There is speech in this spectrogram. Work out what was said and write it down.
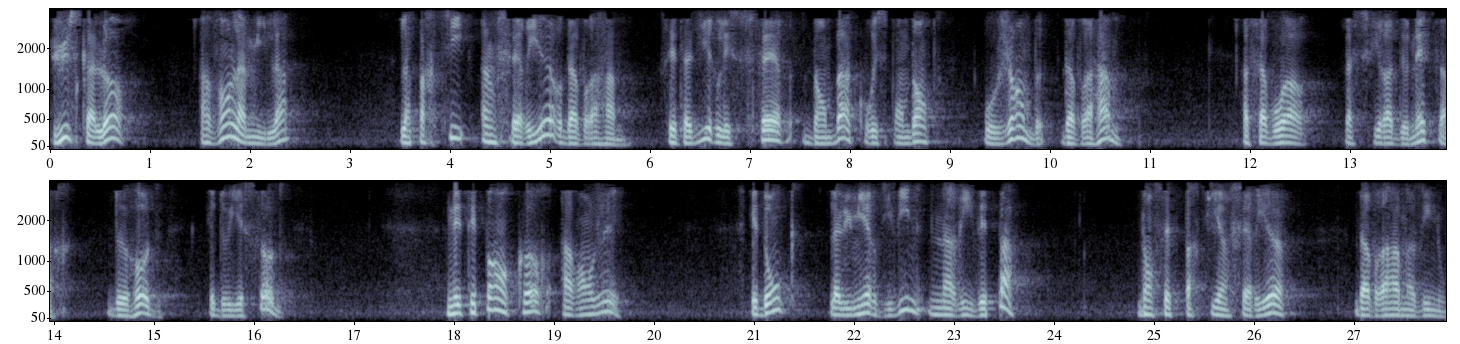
Jusqu'alors, avant la Mila, la partie inférieure d'Abraham, c'est-à-dire les sphères d'en bas correspondantes aux jambes d'Abraham, à savoir la sphira de Netzach, de Hod et de Yesod, n'était pas encore arrangée. Et donc, la lumière divine n'arrivait pas dans cette partie inférieure d'Abraham Avinu.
